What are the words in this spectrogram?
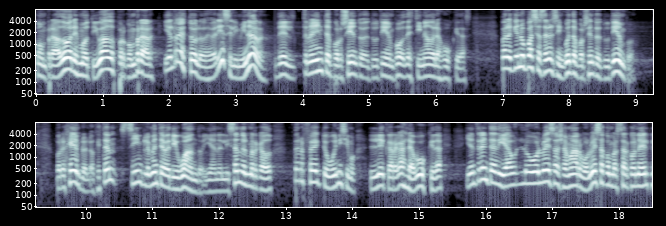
compradores motivados por comprar y el resto lo deberías eliminar del 30% de tu tiempo destinado a las búsquedas, para que no pase a ser el 50% de tu tiempo. Por ejemplo, los que están simplemente averiguando y analizando el mercado, perfecto, buenísimo, le cargas la búsqueda y en 30 días lo volvés a llamar, volvés a conversar con él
